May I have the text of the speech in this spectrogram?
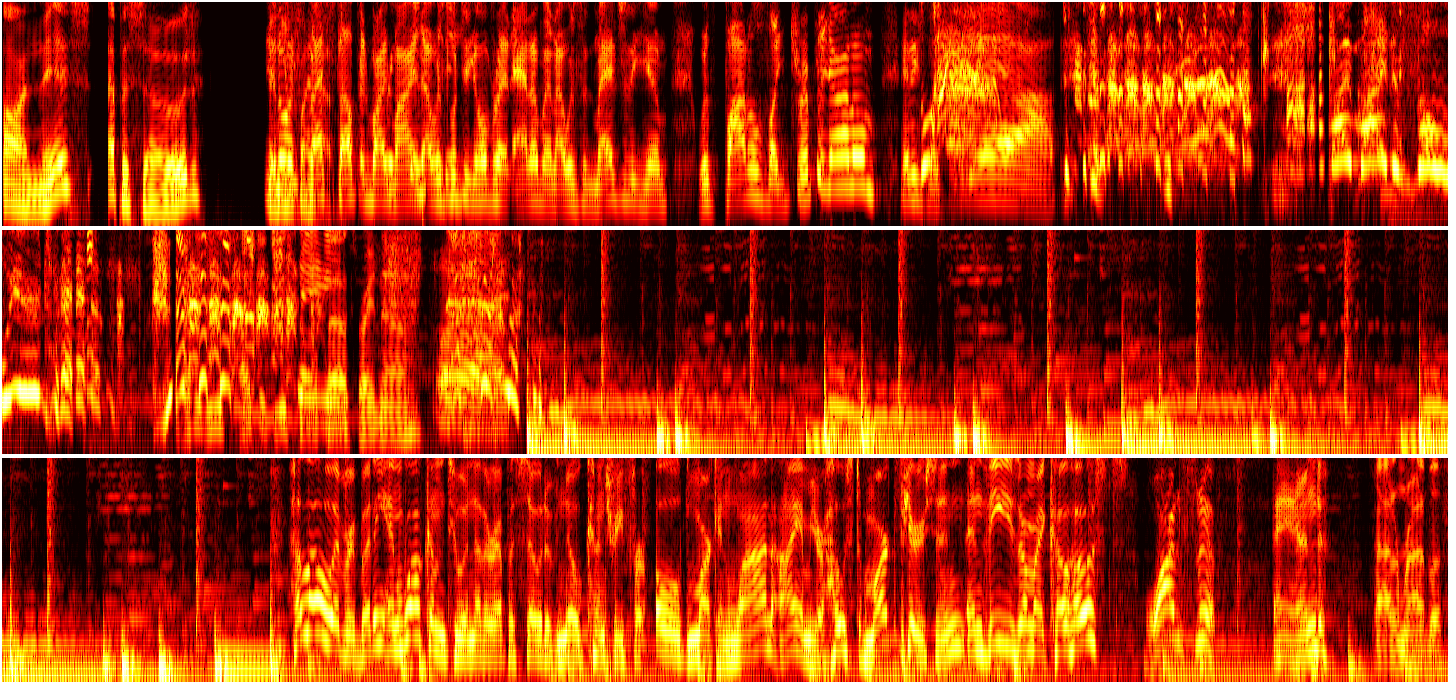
on this episode. You know you'll what's find messed up in my mind? I was looking over at Adam and I was imagining him with bottles like dripping on him, and he's like, "Yeah." Just- my mind is so weird, man. I could use, I could use some Same. fast right now. Oh. Hello, everybody, and welcome to another episode of No Country for Old Mark and Juan. I am your host, Mark Pearson, and these are my co hosts. Juan Smith. And. Adam Radcliffe.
